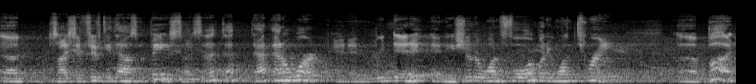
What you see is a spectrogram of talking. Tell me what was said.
Uh, so I said 50,000 apiece. So I said, that, that, that, that'll work. And, and we did it, and he should have won four, but he won three. Uh, but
